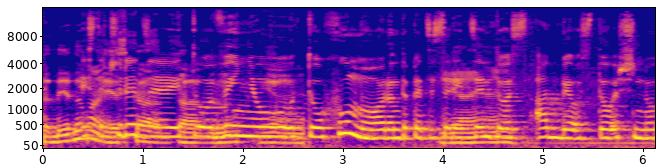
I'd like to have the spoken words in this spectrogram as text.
tad iedomājies, es redzēju kā, to nu, viņu, jā. to humoru, un tāpēc es arī jā, centos jā. atbilstoši, nu,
